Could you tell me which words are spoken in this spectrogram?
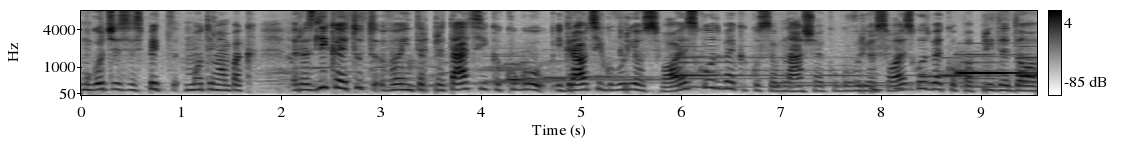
Mogoče se spet motim, ampak razlika je tudi v interpretaciji, kako go, igravci govorijo svoje zgodbe, kako se obnašajo, ko govorijo svoje zgodbe, ko pa pride do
